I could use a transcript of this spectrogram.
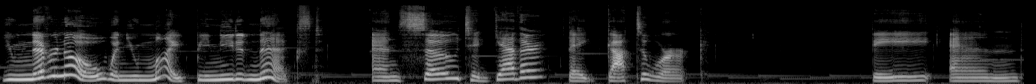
You never know when you might be needed next. And so together they got to work. The end.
